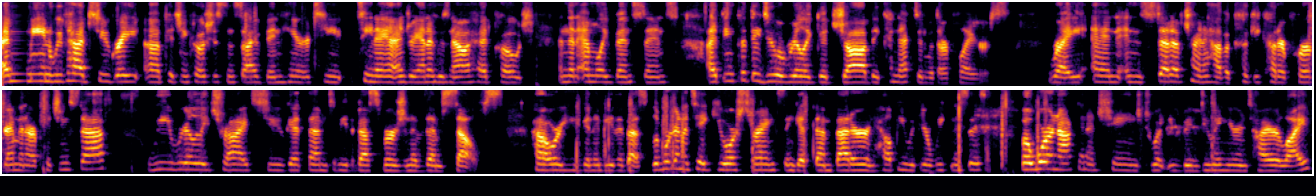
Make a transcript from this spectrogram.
I mean, we've had two great uh, pitching coaches since I've been here T- Tina Andriana, who's now a head coach, and then Emily Vincent. I think that they do a really good job. They connected with our players, right? And instead of trying to have a cookie cutter program in our pitching staff, we really try to get them to be the best version of themselves. How are you going to be the best? We're going to take your strengths and get them better and help you with your weaknesses, but we're not going to change what you've been doing your entire life.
